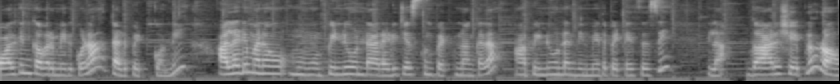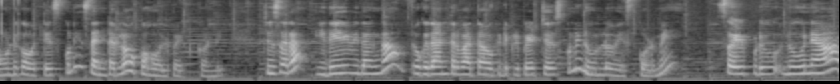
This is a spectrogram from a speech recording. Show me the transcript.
పాలిథిన్ కవర్ మీద కూడా తడి పెట్టుకోండి. ఆల్రెడీ మనం పిండి ఉండ రెడీ చేసుకుని పెట్టున్నాం కదా ఆ పిండి ఉండని దీని మీద పెట్టేసేసి ఇలా గారె షేప్లో రౌండ్గా ఒత్తేసుకుని సెంటర్లో ఒక హోల్ పెట్టుకోండి. చూసారా? ఇదే విధంగా ఒకదాని తర్వాత ఒకటి ప్రిపేర్ చేసుకుని నూనెలో వేసుకోవడమే. సో ఇప్పుడు నూనె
